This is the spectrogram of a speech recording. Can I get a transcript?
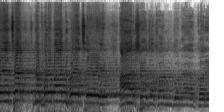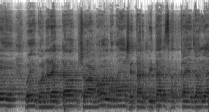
হয়েছে না ফরমান হয়েছে। আর সে যখন গোনা করে, ওই গোনার একটা অংশ আমল নামায় আসে, তার পিতার সৎকায় জারিয়া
